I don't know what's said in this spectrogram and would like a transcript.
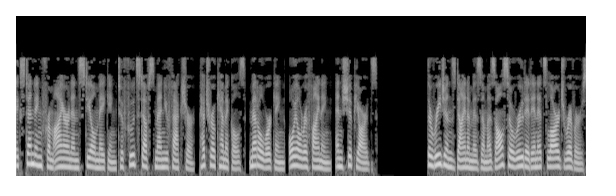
extending from iron and steel making to foodstuffs manufacture, petrochemicals, metalworking, oil refining, and shipyards. The region's dynamism is also rooted in its large rivers.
